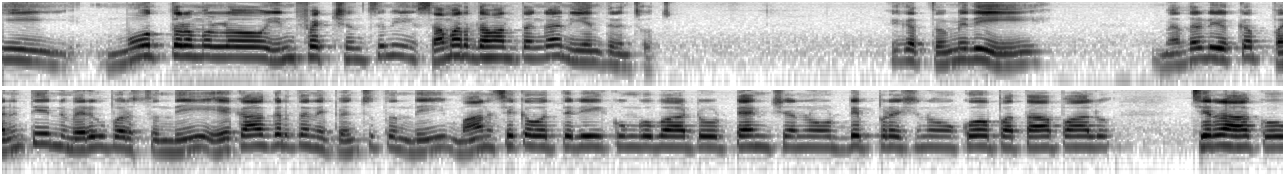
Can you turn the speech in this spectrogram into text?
ఈ మూత్రములో ఇన్ఫెక్షన్స్ని సమర్థవంతంగా నియంత్రించవచ్చు. ఇక తొమ్మిది మెదడు యొక్క పనితీరుని మెరుగుపరుస్తుంది ఏకాగ్రతని పెంచుతుంది మానసిక ఒత్తిడి కుంగుబాటు టెన్షను డిప్రెషను కోపతాపాలు చిరాకు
